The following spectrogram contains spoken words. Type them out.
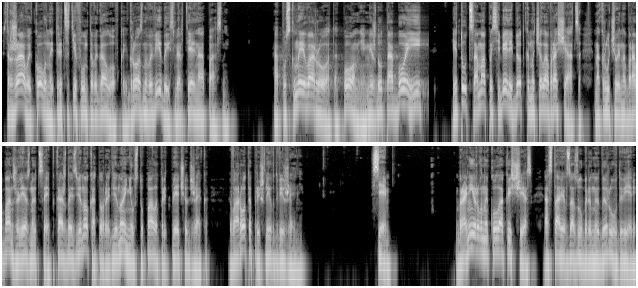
с ржавой, кованой 30-фунтовой головкой, грозного вида и смертельно опасный. «Опускные ворота, помни, между тобой и...» И тут сама по себе лебедка начала вращаться, накручивая на барабан железную цепь, каждое звено которой длиной не уступало предплечью Джека. Ворота пришли в движение. 7. Бронированный кулак исчез, оставив зазубренную дыру в двери,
